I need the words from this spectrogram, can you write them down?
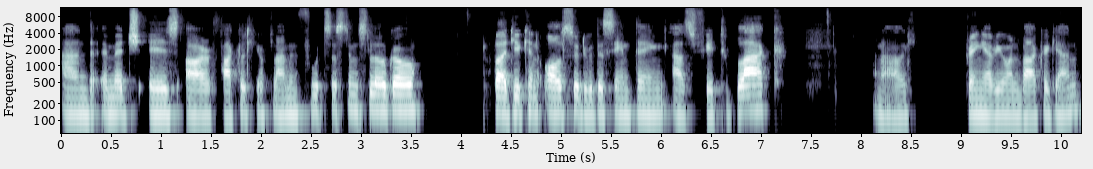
and the image is our Faculty of Land and Food Systems logo. But you can also do the same thing as fade to black. And I'll bring everyone back again.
